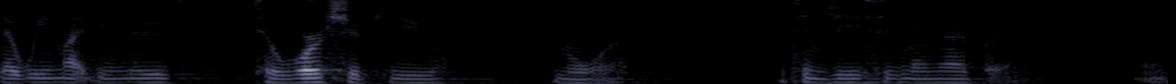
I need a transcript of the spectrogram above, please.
that we might be moved to worship you more. It's in Jesus' name that I pray. Amen.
